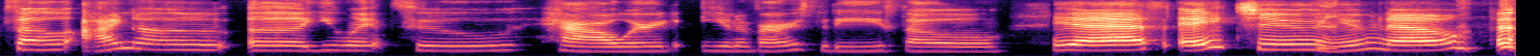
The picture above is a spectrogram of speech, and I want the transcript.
so I know uh, you went to Howard University. So yes, HU, you know.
